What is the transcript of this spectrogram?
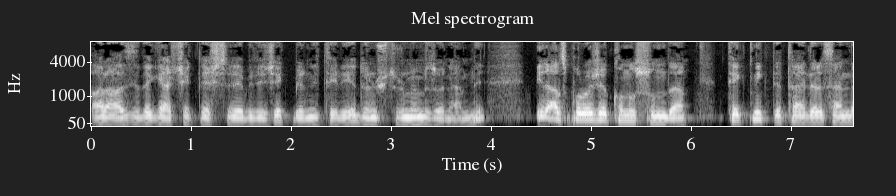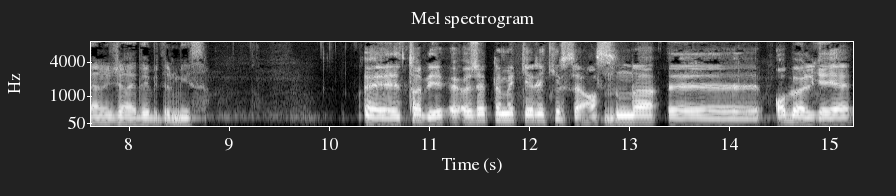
arazide gerçekleştirebilecek bir niteliğe dönüştürmemiz önemli. Biraz proje konusunda teknik detayları senden rica edebilir miyiz? E, tabii özetlemek gerekirse aslında e, o bölgeye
